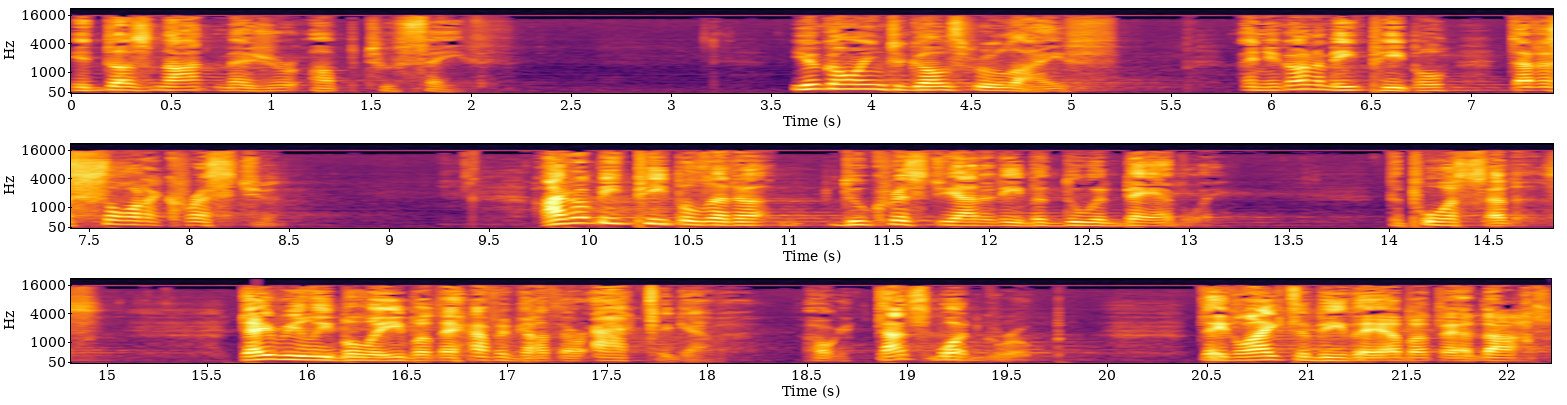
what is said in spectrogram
it does not measure up to faith. You're going to go through life and you're going to meet people that are sort of Christian. I don't meet people that are, do Christianity but do it badly. The poor sinners. They really believe, but they haven't got their act together. Okay, that's one group. They'd like to be there, but they're not.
